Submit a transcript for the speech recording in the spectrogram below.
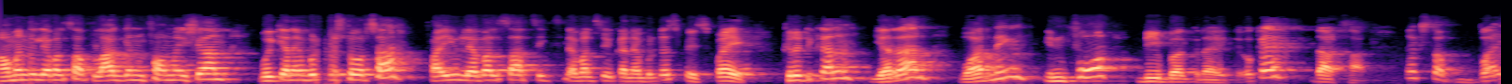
how many levels of log information we can able to store, sir? Five levels or six levels you can able to specify. Critical, error, warning, info, debug, right? Okay, that's all. Next up, by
